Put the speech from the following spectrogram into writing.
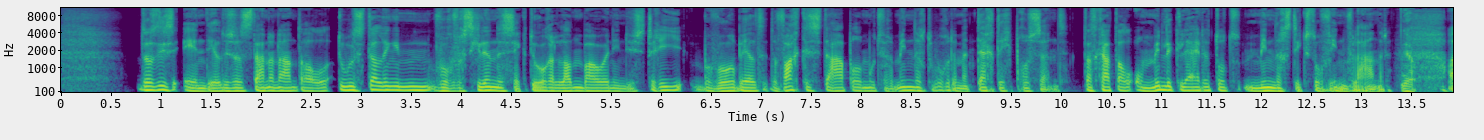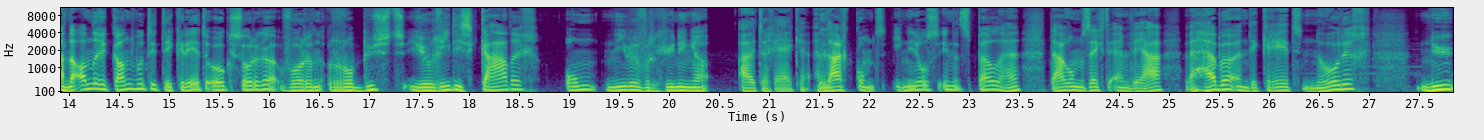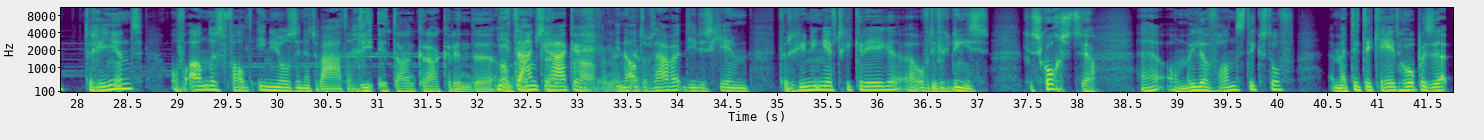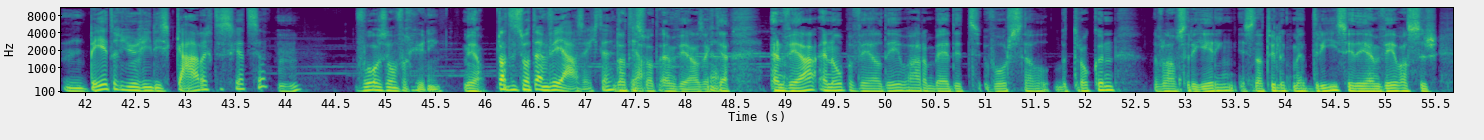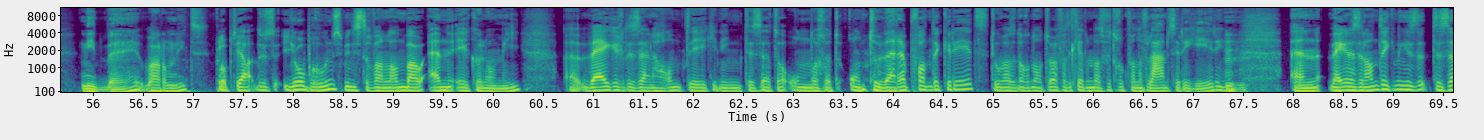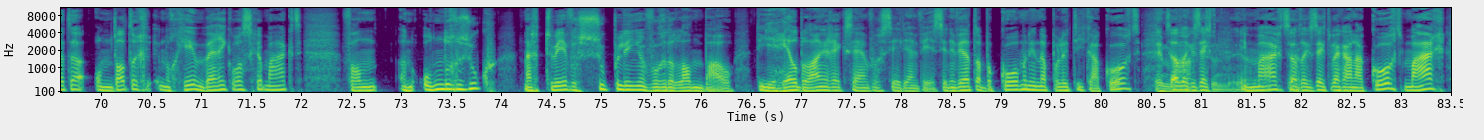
Dat is één deel. Dus er staan een aantal doelstellingen voor verschillende sectoren, landbouw en industrie. Bijvoorbeeld, de varkensstapel moet verminderd worden met 30 procent. Dat gaat al onmiddellijk leiden tot minder stikstof in Vlaanderen. Ja. Aan de andere kant moet dit decreet ook zorgen voor een robuust juridisch kader om nieuwe vergunningen uit te reiken. En daar komt Ineos in het spel. Hè. Daarom zegt de NVA, we hebben een decreet nodig, nu dringend, of anders valt Ineos in het water. Die etaankraker in de Die etaankraker haven, in de Ja. Antwerpse haven, die dus geen vergunning heeft gekregen, eh, of die vergunning is geschorst, Ja. hè, omwille van stikstof. En met dit decreet hopen ze een beter juridisch kader te schetsen Mhm. Voor zo'n vergunning. Ja, Dat is wat NVA zegt. Hè? dat is Ja. wat NVA zegt. Ja. NVA en Open VLD waren bij dit voorstel betrokken. De Vlaamse regering is natuurlijk met drie. CD&V was er niet bij. Waarom niet? Klopt, ja. Dus Jo Broens, minister van Landbouw en Economie, eh, weigerde zijn handtekening te zetten onder het ontwerp van decreet. Toen was het nog een ontwerp van decreet, omdat het vertrok van de Vlaamse regering. Mhm. En weigerde zijn handtekening te zetten omdat er nog geen werk was gemaakt van een onderzoek naar twee versoepelingen voor de landbouw, die heel belangrijk zijn voor CD&V. CD&V had dat bekomen in dat politiek akkoord. Ze hadden maart gezegd, toen, ja. in maart, ze hadden gezegd, wij gaan akkoord, maar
